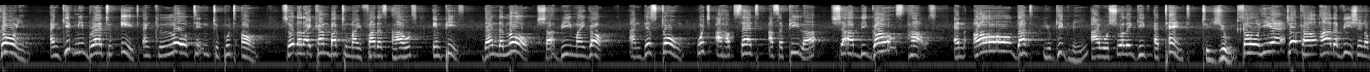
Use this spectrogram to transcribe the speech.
going, and give me bread to eat and clothing to put on, so that I come back to my father's house in peace, then the Lord shall be my God, and this stone which I have set as a pillar shall be God's house. And all that you give me, I will surely give a tenth to you. So here, Jacob had a vision of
